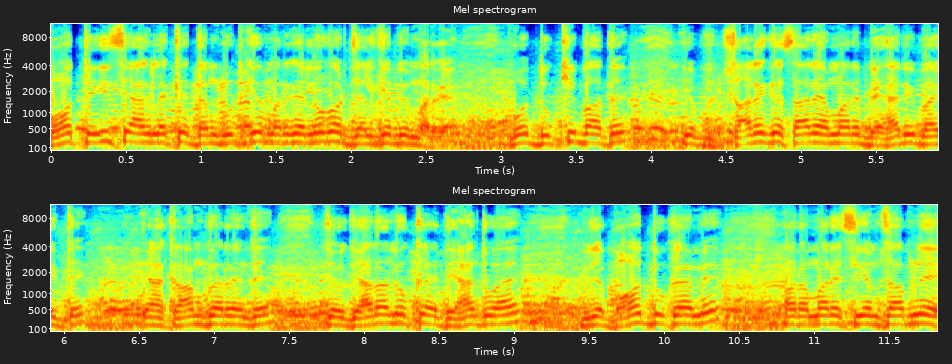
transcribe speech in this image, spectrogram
बहुत तेज़ी से आग लग के दम घुट के मर गए लोग और जल के भी मर गए। बहुत दुख की बात है। ये सारे के सारे हमारे बिहारी भाई थे, यहाँ काम कर रहे थे। जो ग्यारह लोग का देहांत हुआ है, मुझे बहुत दुख है हमें। और हमारे सीएम साहब ने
